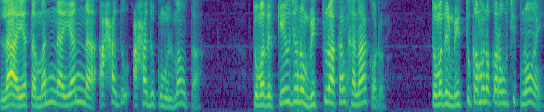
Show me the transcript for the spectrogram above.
লা ইয়াতামান্না ইয়ান্না আহাদু আহাদু কুমুল মাউতা। তোমাদের কেউ যেন মৃত্যুর আকাঙ্ক্ষা না করো। তোমাদের মৃত্যু কামনা করা উচিত নয়।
